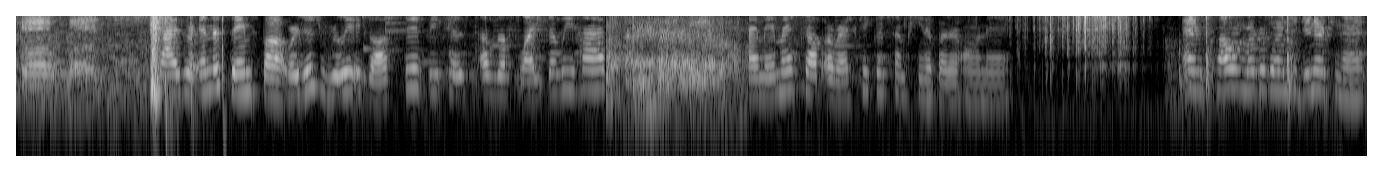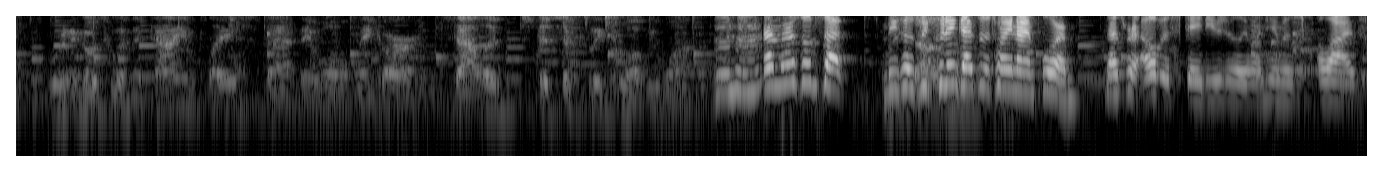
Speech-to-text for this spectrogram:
Starbucks. Guys, we're in the same spot. We're just really exhausted because of the flight that we had. I made myself a rice cake with some peanut butter on it. And tell them where we're going to dinner tonight. We're gonna go to an Italian place that they will make our salad specifically to what we want. Mm-hmm. And we're so upset because we couldn't get to the 29th floor. That's where Elvis stayed usually when he was alive.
